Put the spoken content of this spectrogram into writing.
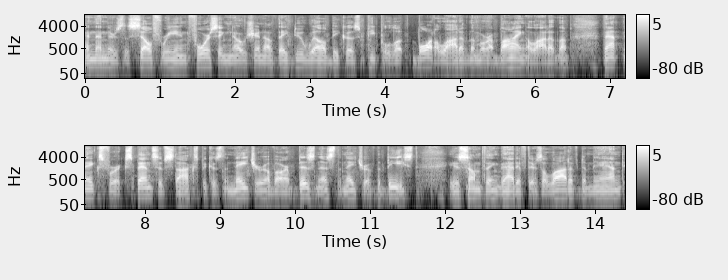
and then there's the self-reinforcing notion of they do well because people bought a lot of them or are buying a lot of them, that makes for expensive stocks because the nature of our business, the nature of the beast, is something that if there's a lot of demand,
